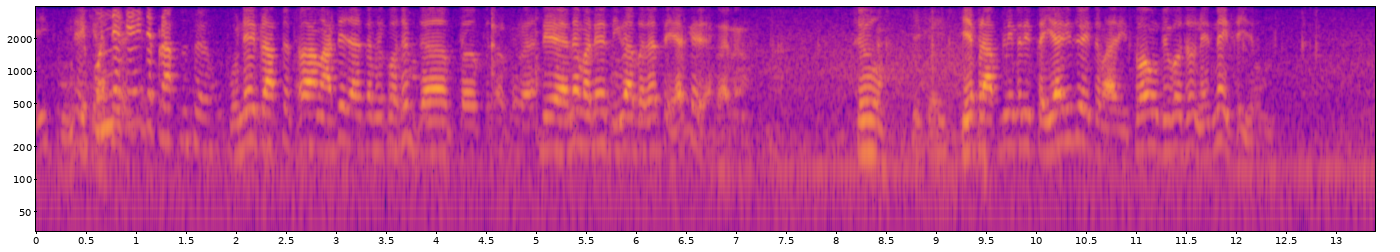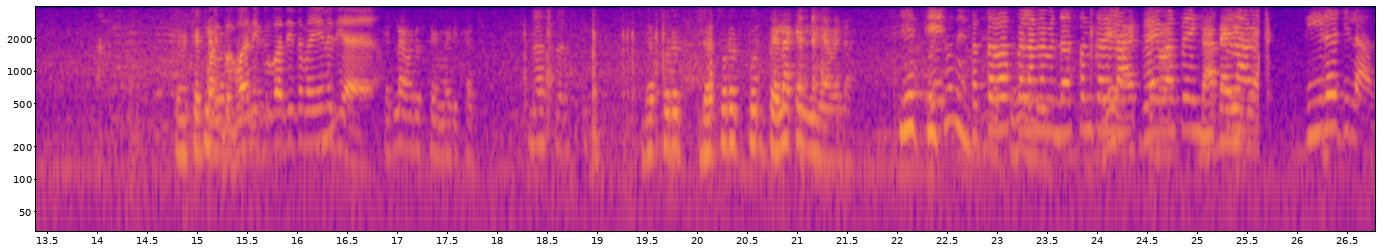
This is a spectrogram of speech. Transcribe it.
એ પુણ્ય પુણ્ય કેવી રીતે પ્રાપ્ત થયું? પુણ્ય પ્રાપ્ત થવા માટે જ તમે કહો છો ને એના માટે દીવા બધા તૈયાર કરી રાખવાના શું? એ પ્રાપ્તિ ની બધી તૈયારી જોઈએ તમારી તો હું ભેગો છું નહીં થઈ જવું. ભગવાનની કૃપા થી તમે એ નથી આયા. કેટલા વર્ષથી અમેરિકા દસ વર્ષ. દસ વર્ષ દસ વર્ષ પહેલા કેમ નહીં આવેલા? સત્તર વર્ષ પહેલા મેં દર્શન કરેલા. ગયે વર્ષે દાદા Houston એ આવે- ધીરજલાલ.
